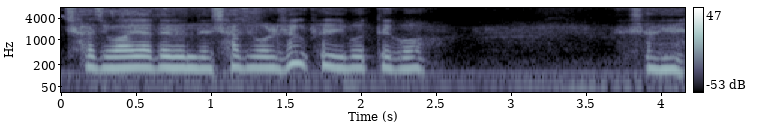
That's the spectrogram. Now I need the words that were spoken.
자주 와야 되는데, 자주 올 형편이 못 되고, 세상에.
